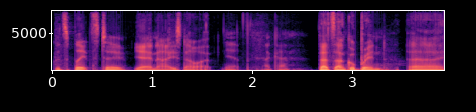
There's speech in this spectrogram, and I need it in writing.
good splits too. Yeah, no, he's no way. Yeah. Okay. That's Uncle Bryn. Uh,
